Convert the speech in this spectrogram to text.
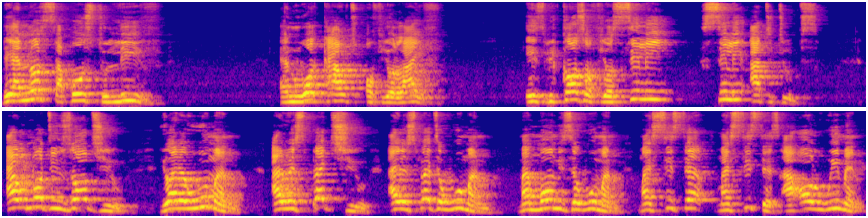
they are not supposed to live and walk out of your life. It's because of your silly, silly attitudes. I will not insult you. You are a woman. I respect you. I respect a woman. My mom is a woman. My sister, my sisters are all women.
